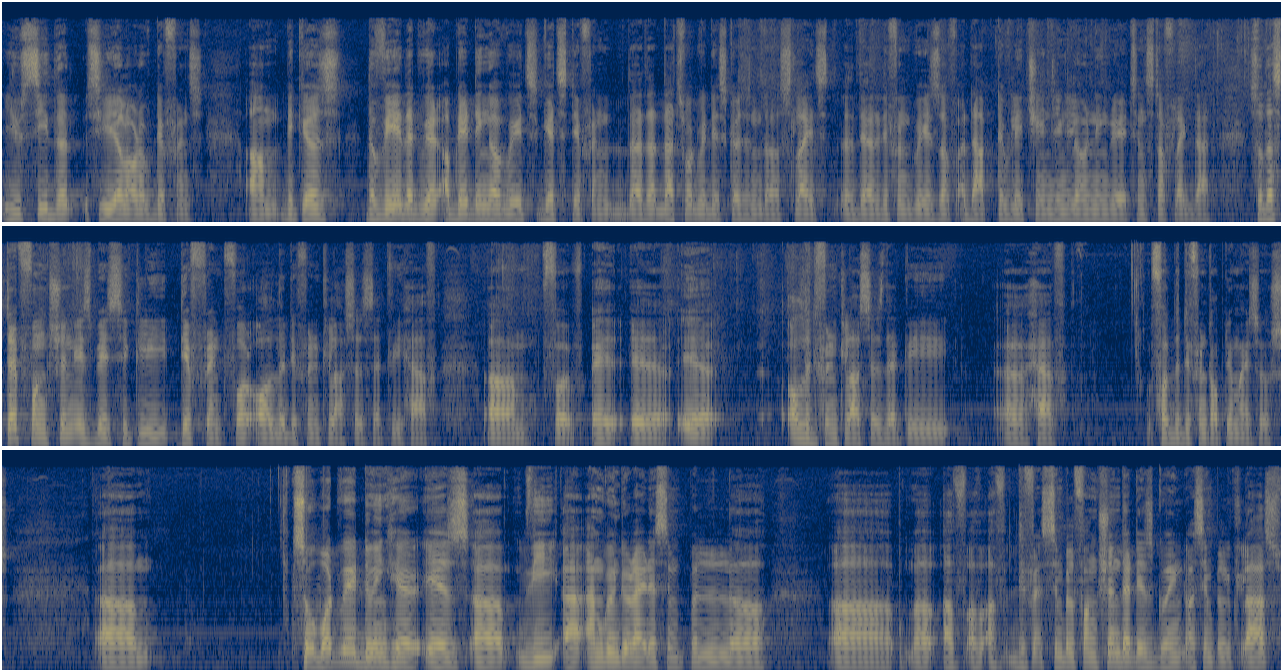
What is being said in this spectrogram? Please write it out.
you see the see a lot of difference um, because the way that we are updating our weights gets different. That, that's what we discussed in the slides. There are different ways of adaptively changing learning rates and stuff like that. So the step function is basically different for all the different classes that we have um, for uh, uh, uh, all the different classes that we uh, have for the different optimizers. Um, so what we're doing here is uh, we uh, I'm going to write a simple uh, of, of, of, different simple function that is going a simple class,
